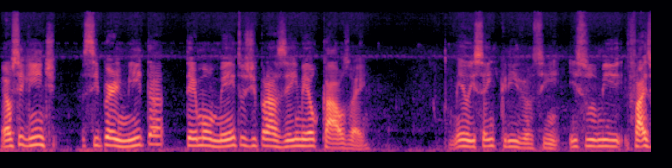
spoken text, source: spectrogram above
é o seguinte: se permita ter momentos de prazer em meio ao caos, velho. Meu, isso é incrível, assim. Isso me faz,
